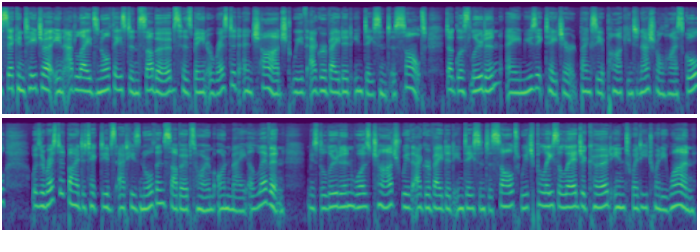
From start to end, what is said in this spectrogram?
A second teacher in Adelaide's northeastern suburbs has been arrested and charged with aggravated indecent assault. Douglas Luden, a music teacher at Banksia Park International High School, was arrested by detectives at his northern suburbs home on May 11. Mr. Luden was charged with aggravated indecent assault, which police allege occurred in 2021.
